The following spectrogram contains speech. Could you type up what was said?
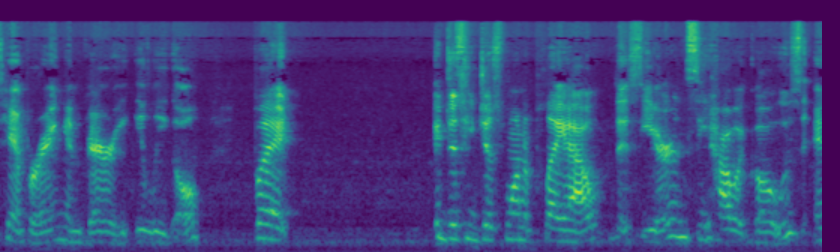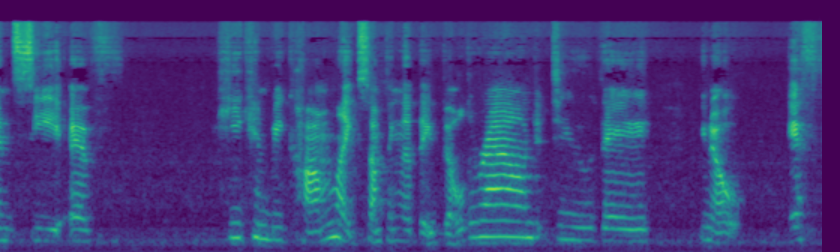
tampering and very illegal. But does he just want to play out this year and see how it goes and see if he can become like something that they build around? Do they, you know, if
